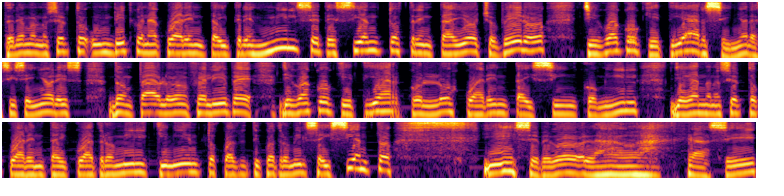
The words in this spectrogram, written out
tenemos, ¿no es cierto?, un Bitcoin a 43.738, pero llegó a coquetear, señoras y señores, don Pablo, don Felipe, llegó a coquetear con los 45.000, llegando, ¿no es cierto?, 44.500, 44.600, y se pegó la Así,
